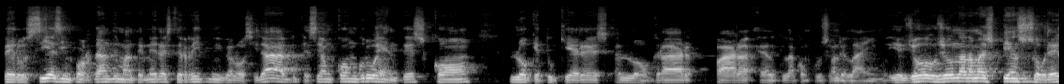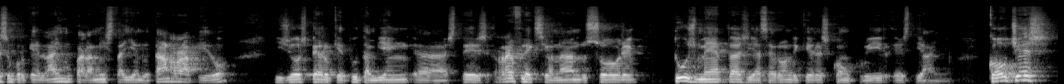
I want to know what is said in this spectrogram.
Pero sí es importante mantener este ritmo y velocidad que sean congruentes con lo que tú quieres lograr para la conclusión del año. Y yo, yo nada más pienso sobre eso porque el año para mí está yendo tan rápido y yo espero que tú también uh, estés reflexionando sobre tus metas y hacia dónde quieres concluir este año. Coaches,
